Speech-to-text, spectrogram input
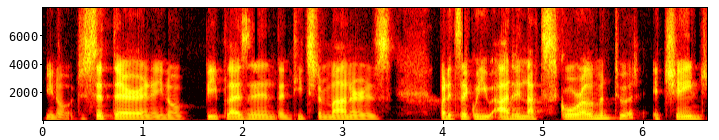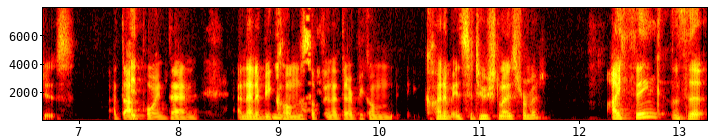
you know just sit there and you know be pleasant and teach them manners but it's like when you add in that score element to it, it changes at that it, point then, and then it becomes yeah. something that they're become kind of institutionalized from it. I think that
